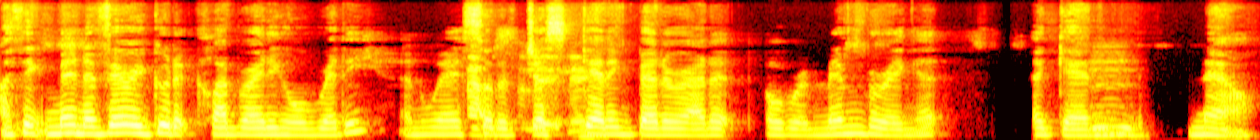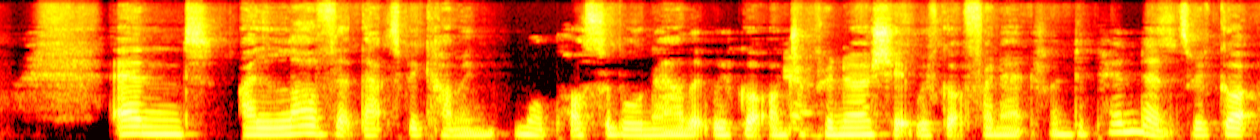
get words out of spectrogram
I think men are very good at collaborating already, and we're sort of just getting better at it or remembering it again Mm. now. And I love that that's becoming more possible now that we've got Yeah. entrepreneurship, we've got financial independence, we've got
